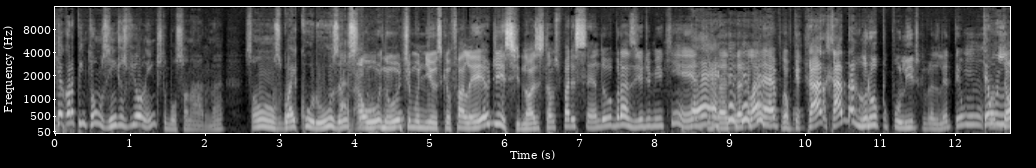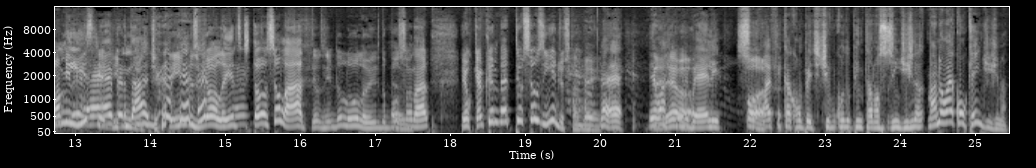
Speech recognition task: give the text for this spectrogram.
Que agora pintou uns índios violentos do Bolsonaro, né? São uns guaicurus, eu não. Ah, o- No último news que eu falei, eu disse: nós estamos parecendo o Brasil de 1500, É. o Brasil daquela época, porque cada, cada grupo político brasileiro tem, um, Tem um tem uma milícia é de verdade. índios. Tem índios violentos que estão ao seu lado, tem os índios do Lula, os índios do Bolsonaro. Eu quero que o MBL tenha os seus índios também. É, eu acho que o Entendeu? MBL só Pô. vai ficar competitivo quando pintar nossos indígenas. Mas não é qualquer indígena.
